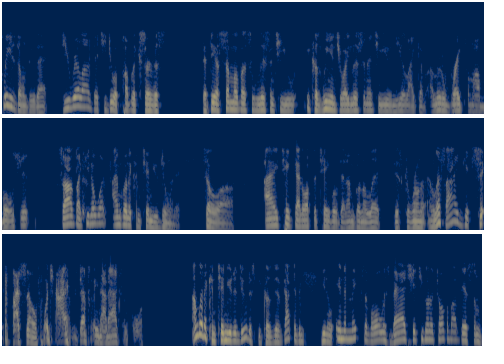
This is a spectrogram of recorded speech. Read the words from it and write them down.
Please don't do that. Do you realize that you do a public service? That there are some of us who listen to you because we enjoy listening to you and you're like a, a little break from our bullshit. So I was like, you know what? I'm going to continue doing it. So uh, I take that off the table that I'm going to let this corona, unless I get sick myself, which I am definitely not asking for. I'm going to continue to do this because there's got to be, you know, in the mix of all this bad shit you're going to talk about, there's some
